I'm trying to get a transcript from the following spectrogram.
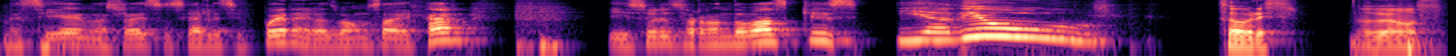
me sigan en las redes sociales si pueden, y las vamos a dejar. Y soy Fernando Vázquez y adiós. Sobres, nos vemos.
